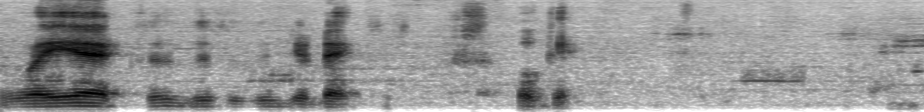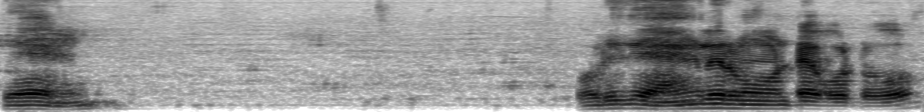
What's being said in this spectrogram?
y-axis, this is the z-axis. Okay. Then, what is the angular moment about O?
